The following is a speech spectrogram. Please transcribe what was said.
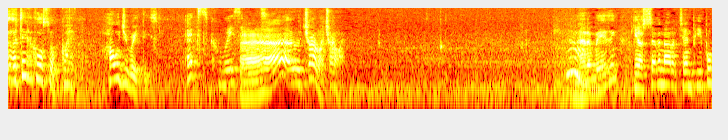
Uh, take a close look. Go ahead. How would you rate these? Exquisite. Uh, try one, try one. Isn't that amazing? You know, seven out of ten people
